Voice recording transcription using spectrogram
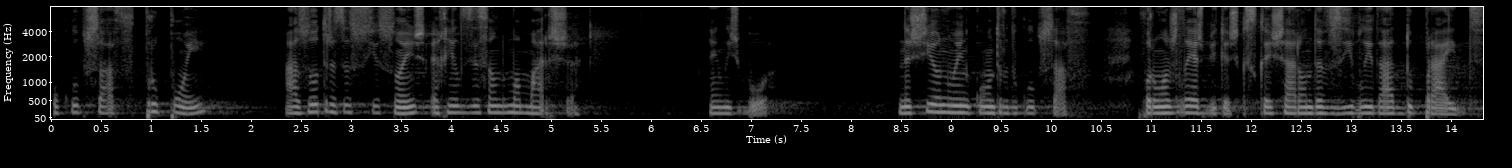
o Clube SAF propõe às outras associações a realização de uma marcha em Lisboa. Nasceu no encontro do Clube SAF. Foram as lésbicas que se queixaram da visibilidade do Pride,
